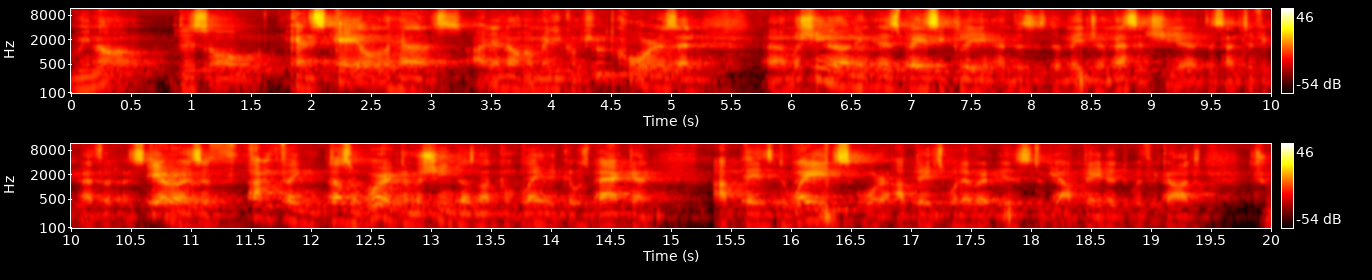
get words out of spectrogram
we know this all can scale, has I don't know how many compute cores and uh, machine learning is basically, and this is the major message here, the scientific method on steroids. If something doesn't work, the machine does not complain, it goes back and updates the weights or updates whatever is to be updated with regard to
